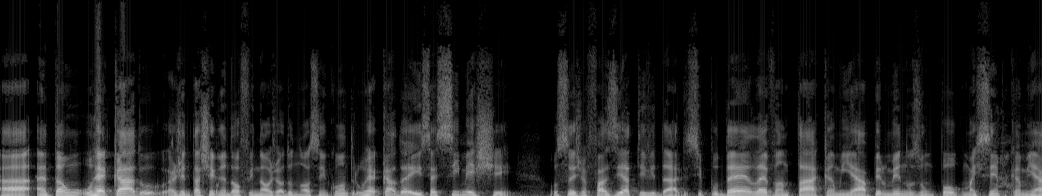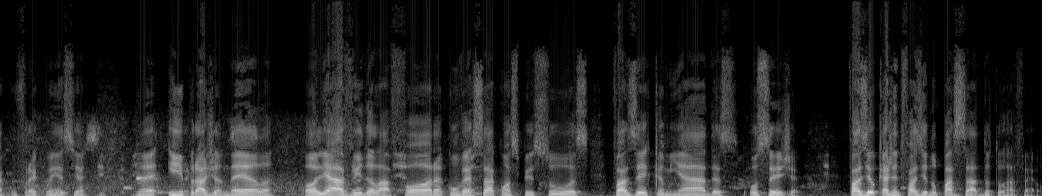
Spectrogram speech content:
Ah, então, o recado, a gente está chegando ao final já do nosso encontro, o recado é isso, é se mexer. Ou seja, fazer atividade. Se puder levantar, caminhar pelo menos um pouco, mas sempre caminhar com frequência, né? ir para a janela, olhar a vida lá fora, conversar com as pessoas, fazer caminhadas, ou seja, fazer o que a gente fazia no passado, doutor Rafael.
